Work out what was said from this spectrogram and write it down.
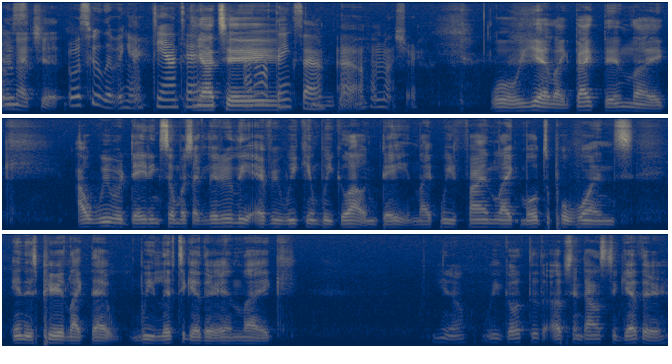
or Was- not yet? was who living here? Deontay. Deontay. I don't think so. Oh, I'm not sure. Well, yeah, like back then, like I, we were dating so much. Like literally every weekend we go out and date, and like we find like multiple ones in this period like that. We live together, and like you know we go through the ups and downs together.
